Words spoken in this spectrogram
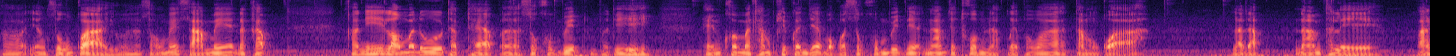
ก็ยังสูงกว่าอยู่ 2 เมตร 3 เมตรนะครับ คราวนี้ลองมาดูแถบแถบสุขุมวิทพอดี ห็นคนมาทำคลิปกันเยอะบอกว่าสุขุมวิทเนี่ยน้ำจะท่วมหนักเลย เพราะว่าต่ำกว่าระดับน้ำทะเลปาน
